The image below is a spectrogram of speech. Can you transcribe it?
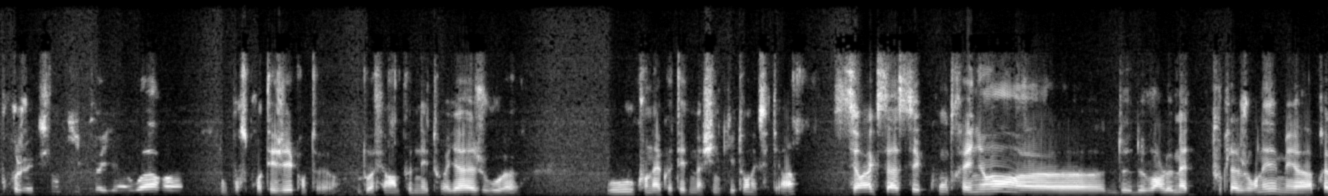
projections qu'il peut y avoir, donc pour se protéger quand on doit faire un peu de nettoyage ou ou qu'on est à côté de machines qui tournent, etc. C'est vrai que c'est assez contraignant euh, de devoir le mettre toute la journée, mais après,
